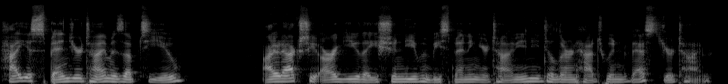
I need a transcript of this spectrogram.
How you spend your time is up to you. I would actually argue that you shouldn't even be spending your time. You need to learn how to invest your time.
